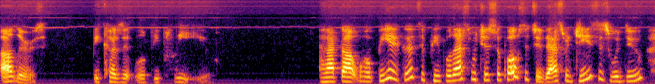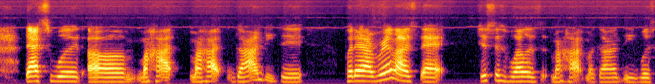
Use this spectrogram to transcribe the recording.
others because it will deplete you. And I thought, well, being good to people, that's what you're supposed to do. That's what Jesus would do. That's what um, Mahat, Mahat Gandhi did. But then I realized that just as well as Mahatma Gandhi was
